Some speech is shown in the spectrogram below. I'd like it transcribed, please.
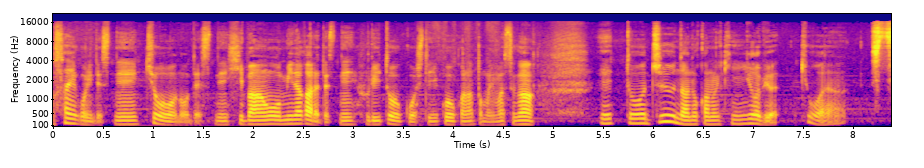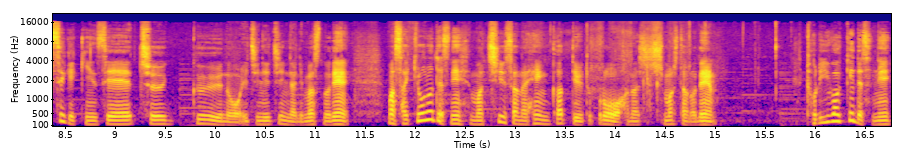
最後にですね今日のですね非番を見ながらですねフリートークをしていこうかなと思いますがえっと17日の金曜日は今日は七石金星中宮の一日になりますので、まあ、先ほどですね、まあ、小さな変化っていうところをお話ししましたので、とりわけですね、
